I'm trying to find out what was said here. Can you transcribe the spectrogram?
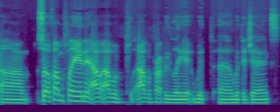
Um, so if I'm playing it, I, I, would I would probably lay it with uh, with the Jags.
